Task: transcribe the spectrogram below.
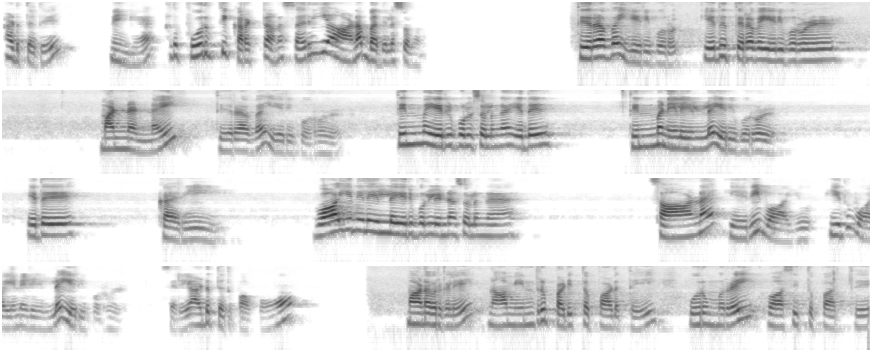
அடுத்தது நீங்க அது பொருத்தி கரெக்டான சரியான பதில சொல்லணும். திரவ எரிபொருள். எது திரவ எரிபொருள்? மண்ணெண்ணெய் திரவ எரிபொருள். திண்ம எரிபொருள் சொல்லுங்க எது? திண்ம நிலையுள்ள எரிபொருள். எது கரி வாயு இல்லை எரிபொருள் என்ன சொல்லுங்க? சாண எரிவாயு இது வாயு இல்லை எரிபொருள். சரி அடுத்தது பார்ப்போம். மாணவர்களே நாம் இன்று படித்த பாடத்தை ஒரு முறை வாசித்து பார்த்து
